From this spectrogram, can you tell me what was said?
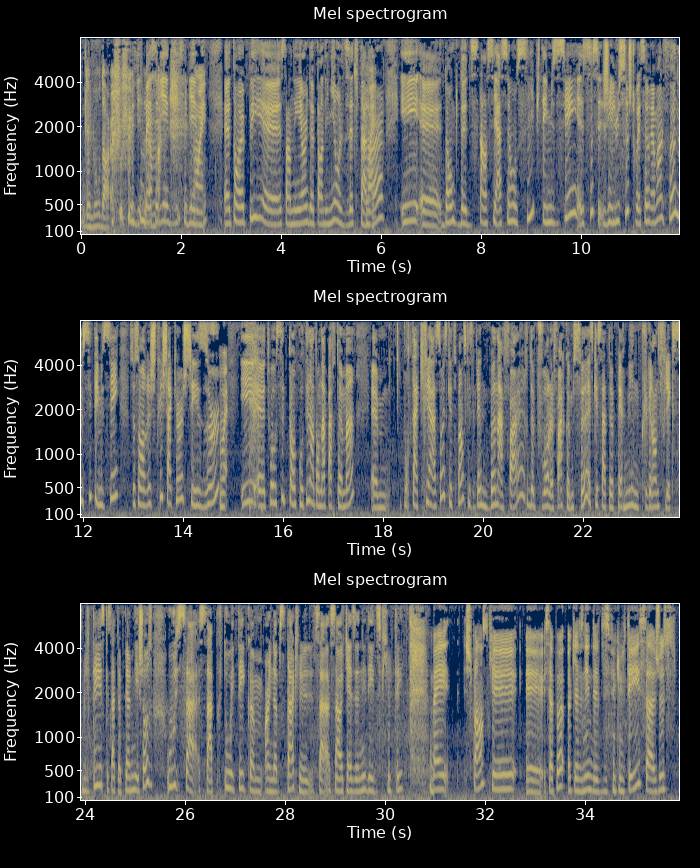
de lourdeur. C'est bien, ben, c'est bien dit, c'est bien Ouais. dit. Euh, ton EP, euh, c'en est un de pandémie, on le disait tout à Ouais. l'heure, et euh, donc de distanciation aussi. Puis tes musiciens, euh, ça, j'ai lu ça, je trouvais ça vraiment le fun aussi. Tes musiciens se sont enregistrés chacun chez eux, Ouais. et euh, toi aussi de ton côté dans ton appartement. Pour ta création, est-ce que tu penses que c'était une bonne affaire de pouvoir le faire comme ça? Est-ce que ça t'a permis une plus grande flexibilité? Est-ce que ça t'a permis des choses? Ou ça, ça a plutôt été comme un obstacle Ça, ça a occasionné des difficultés? Ben, je pense que euh, ça n'a pas occasionné de difficultés, ça a juste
